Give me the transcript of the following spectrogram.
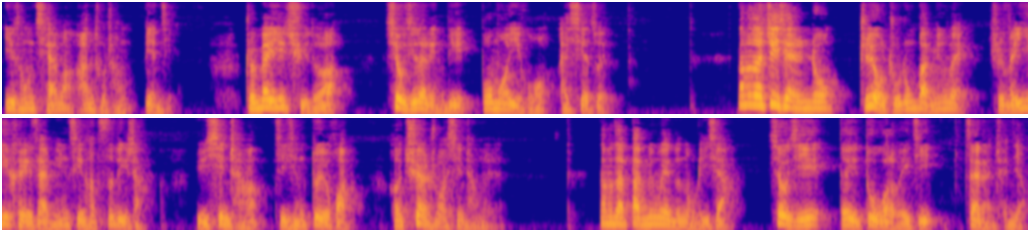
一同前往安土城辩解，准备以取得秀吉的领地波摩一国来谢罪。那么，在这些人中，只有竹中半兵卫是唯一可以在名气和资历上与信长进行对话和劝说信长的人。那么，在半兵卫的努力下，秀吉得以度过了危机，再展拳脚。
